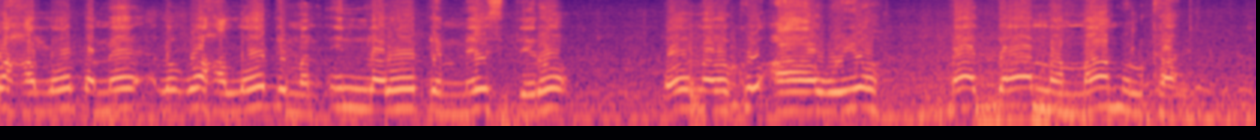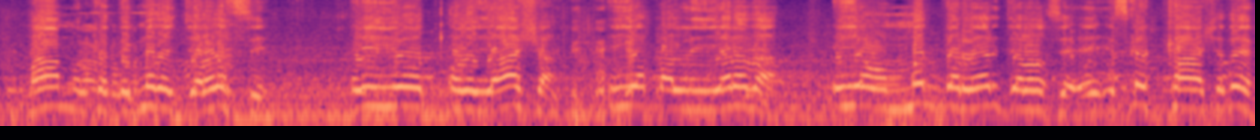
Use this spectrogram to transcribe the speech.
waxa loo dhammee waxa loo dhiman in naloo dhammaystiro oo nala ku caawiyo maadaama maamulka maamulka degmada jallaqsi iyo odayaasha iyo dhallinyarada iyo ummadda reer jallaqsi ay iska kaashadeen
